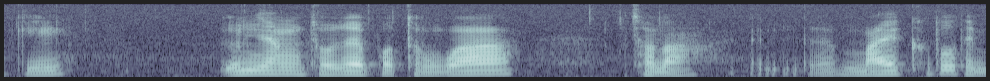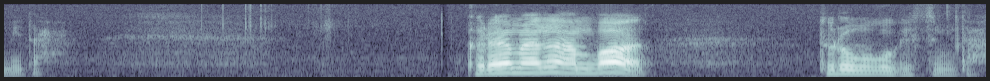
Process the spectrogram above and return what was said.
여기 음량 조절 버튼과 전화, 마이크도 됩니다. 그러면은 한번 들어보고 오겠습니다.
